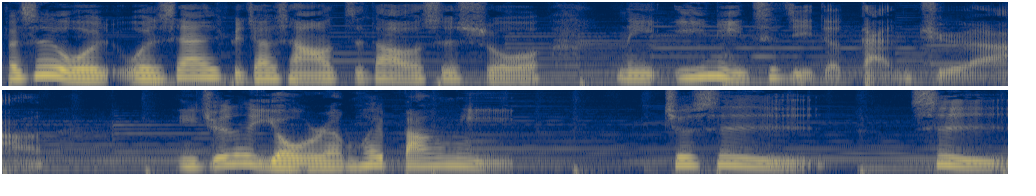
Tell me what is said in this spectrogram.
可是我我现在比较想要知道的是说，你以你自己的感觉啊，你觉得有人会帮你，就是是。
